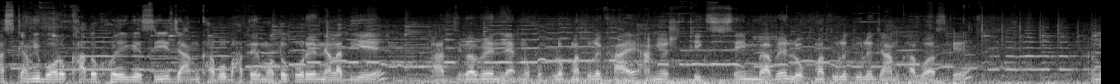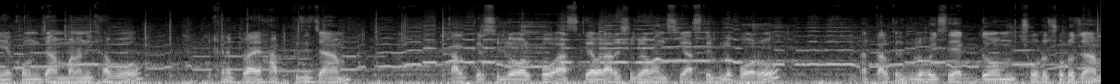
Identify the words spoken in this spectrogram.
আজকে আমি বড় খাদক হয়ে গেছি, জাম খাব ভাতের মতো করে নেলা দিয়ে। আর যেভাবে লোক- লোকমা তুলে খায়, আমিও ঠিক সেমভাবে লোকমা তুলে তুলে জাম খাব আজকে। আমি এখন জাম বানানি খাব। এখানে প্রায় হাফ কেজি জাম। কালকের ছিল অল্প, আজকে আবার আড়াইশো গ্রাম আনছি, আজকেরগুলো বড়। আর কালকেরগুলো হয়েছে একদম ছোট ছোট জাম।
